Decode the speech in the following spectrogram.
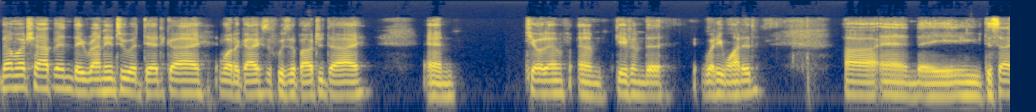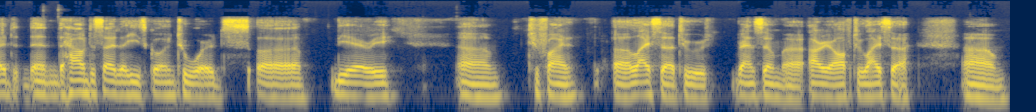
not much happened. They ran into a dead guy. Well, the guy who's about to die, and killed him and gave him the what he wanted. Uh, and they decided, and the hound decided that he's going towards uh, the Eyrie um, to find uh, Lysa to ransom uh, Arya off to Lysa. Um,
